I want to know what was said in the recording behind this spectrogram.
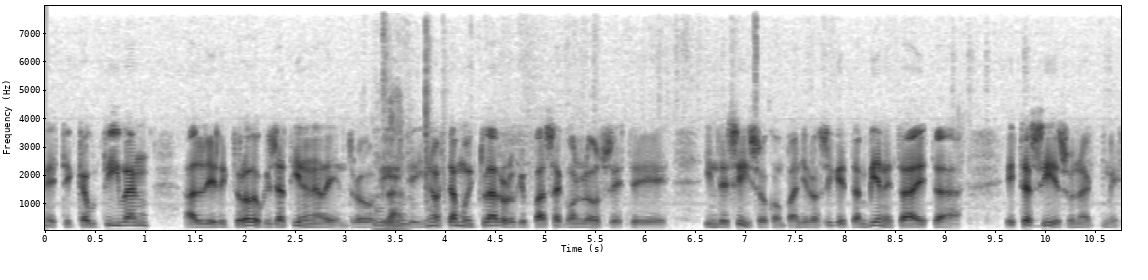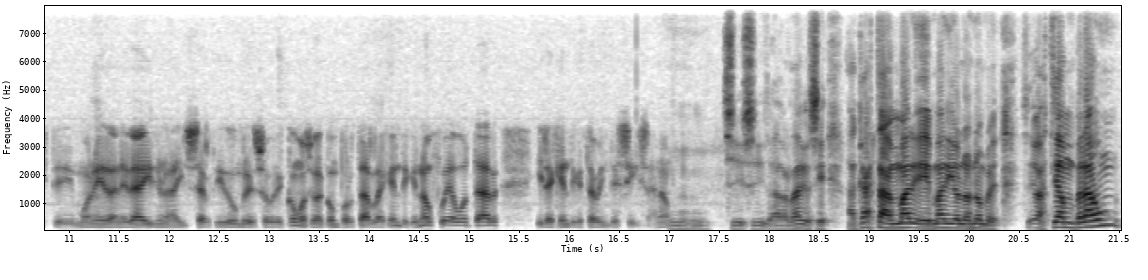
este, cautivan al electorado que ya tienen adentro este, y no está muy claro lo que pasa con los este, indecisos, compañeros. Así que también está esta, esta sí es una este, moneda en el aire, una incertidumbre sobre cómo se va a comportar la gente que no fue a votar y la gente que estaba indecisa, ¿no? Sí, sí, la verdad que sí. Acá están eh, Mario los nombres. Sebastián Brown,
